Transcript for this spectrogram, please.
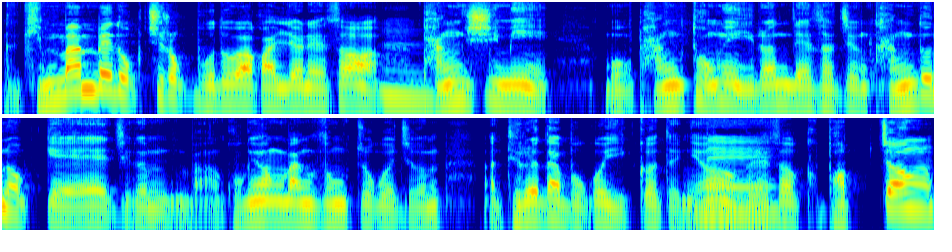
그 김만배 녹취록 보도와 관련해서 음. 방심이 뭐 방통위 이런 데서 지금 강도 높게 지금 공영방송 쪽을 지금 들여다보고 있거든요. 네. 그래서 그 법정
